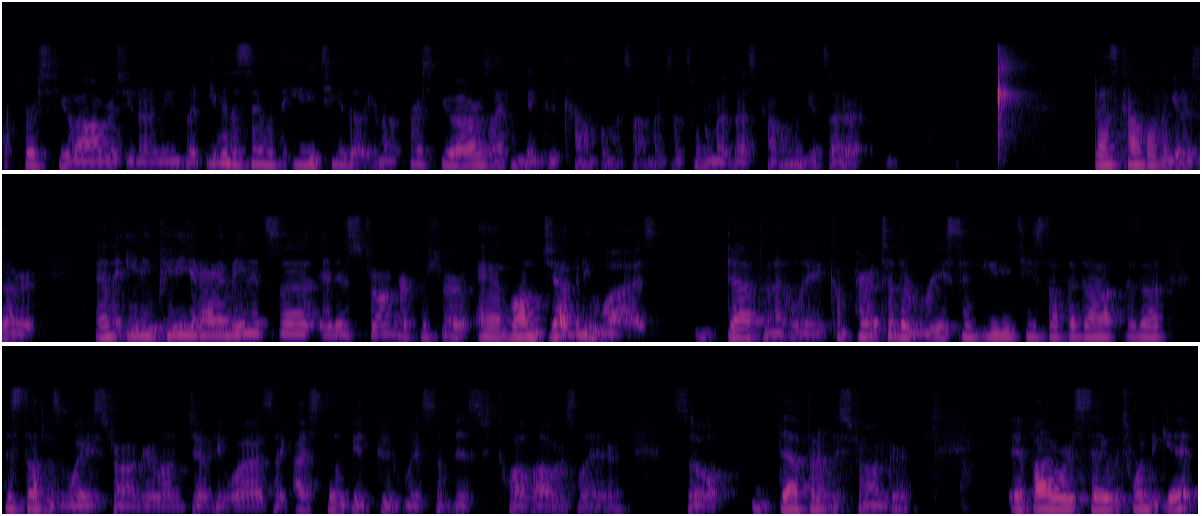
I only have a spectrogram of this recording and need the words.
the first few hours, you know what I mean? But even the same with the EDT though, you know, the first few hours I can get good compliments on because that's one of my best compliment gets ever. Best compliment getters ever. And the EDP, you know what I mean? It's uh, it is stronger for sure. And longevity wise, Definitely. Compared to the recent EDT stuff that is out, this stuff is way stronger longevity wise. Like I still get good whiffs of this 12 hours later. So definitely stronger. If I were to say which one to get,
